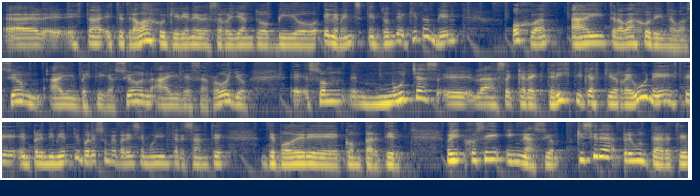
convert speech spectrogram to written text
eh, este trabajo que viene desarrollando BioElements, en donde aquí también, ojo, ¿ah? hay trabajo de innovación, hay investigación, hay desarrollo. Eh, son muchas eh, las características que reúne este emprendimiento y por eso me parece muy interesante de poder compartir. Oye, José Ignacio, quisiera preguntarte,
